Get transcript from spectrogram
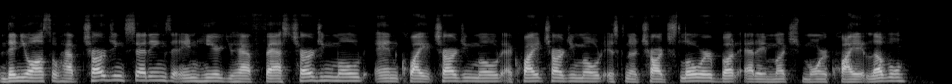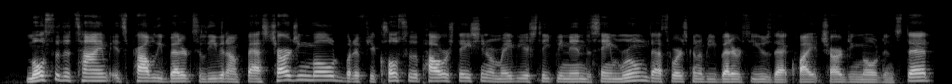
And then you also have charging settings. And in here, you have fast charging mode and quiet charging mode. At quiet charging mode, it's going to charge slower, but at a much more quiet level. Most of the time, it's probably better to leave it on fast charging mode, but if you're close to the power station or maybe you're sleeping in the same room, that's where it's going to be better to use that quiet charging mode instead.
